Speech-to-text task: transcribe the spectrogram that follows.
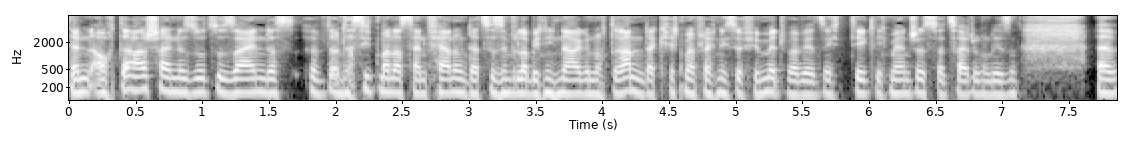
Denn auch da scheint es so zu sein, dass, äh, und das sieht man aus der Entfernung, dazu sind wir, glaube ich, nicht nah genug dran, da kriegt man vielleicht nicht so viel mit, weil wir jetzt nicht täglich Manchester-Zeitungen lesen, äh,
